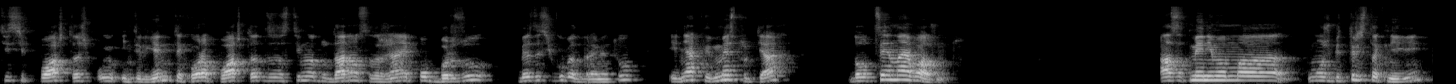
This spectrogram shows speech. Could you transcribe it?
ти си плащаш, интелигентните хора плащат, за да стигнат до дадено съдържание по-бързо, без да си губят времето и някой вместо тях да оценя най-важното. Аз зад мен имам, може би, 300 книги.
